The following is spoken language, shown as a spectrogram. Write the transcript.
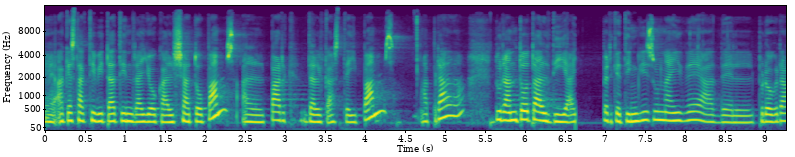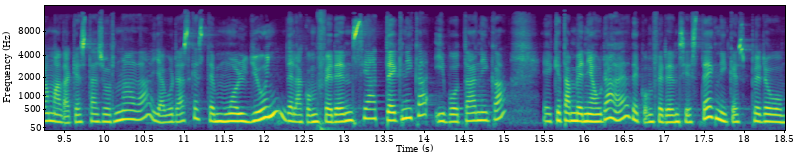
Eh, aquesta activitat tindrà lloc al Chateau Pams, al Parc del Castell Pams, a Prada, durant tot el dia. Perquè tinguis una idea del programa d'aquesta jornada, ja veuràs que estem molt lluny de la conferència tècnica i botànica, eh, que també n'hi haurà, eh, de conferències tècniques, però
